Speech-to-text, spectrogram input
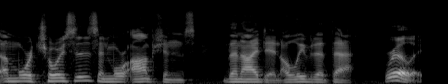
uh, more choices and more options than I did. I'll leave it at that. Really?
